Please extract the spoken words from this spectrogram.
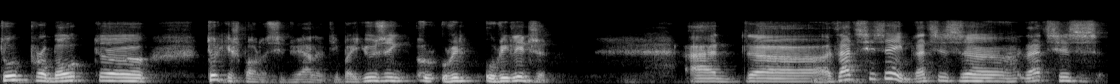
to promote uh, Turkish policy in reality by using re- religion. And uh, that's his aim, that's his, uh, that's his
